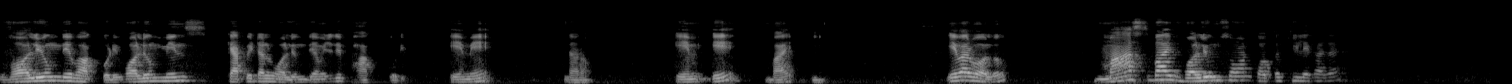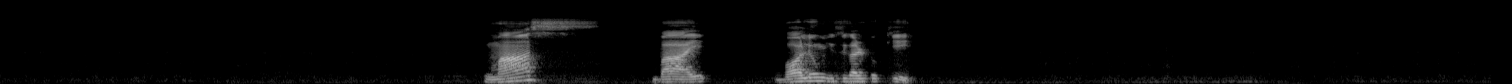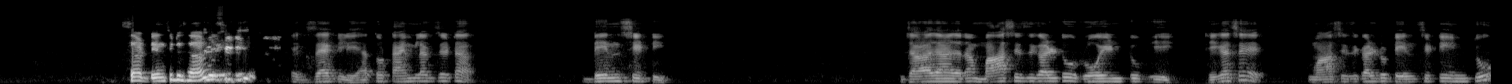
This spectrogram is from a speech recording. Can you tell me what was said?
ভলিউম দিয়ে ভাগ করি ভলিউম মিন্স ক্যাপিটাল ভলিউম দিয়ে আমি যদি ভাগ করি এম এ দাঁড়াও এম এ বাই ভি এবার বলো মাস বাই ভলিউম সমান কত, কি লেখা যায়? Mass by volume is equal to কি? স্যার ডেন্সিটি স্যার এক্স্যাক্টলি এত টাইম লাগছে এটা ডেনসিটি যারা যারা যারা mass is equal to rho into V ঠিক আছে mass is equal to density into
